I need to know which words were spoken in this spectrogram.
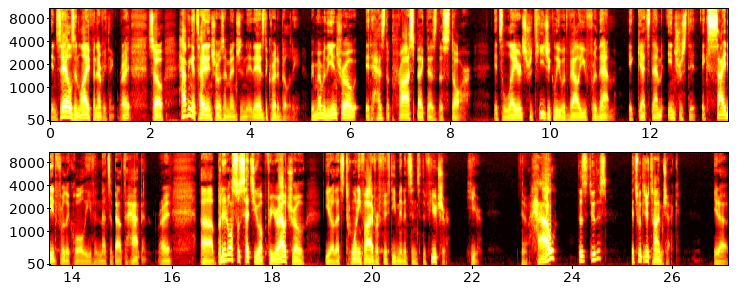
in sales and life and everything, right? So having a tight intro, as I mentioned, it adds the credibility. Remember the intro, it has the prospect as the star. It's layered strategically with value for them. It gets them interested, excited for the call, even that's about to happen, right? Uh, but it also sets you up for your outro. You know, that's 25 or 50 minutes into the future here. You know, how does it do this? It's with your time check. You know,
